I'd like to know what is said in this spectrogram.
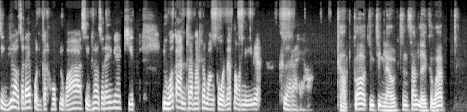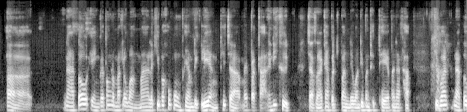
สิ่งที่เราจะได้ผลกระทบหรือว่าสิ่งที่เราจะได้แง่คิด หรือว่าการระมัดระวังตัวณตอนนี้เนี่ยคืออะไรคะครับก็จริง ๆ แล้วสั้น ๆ เลยคือว่านาโตเองก็ต้องระมัดระวังมากและคิดว่าเขาคงพยายามเด็กเลี่ยงที่จะไม่ประกาศอันนี้คือจากสถานการณ์ปัจจุบันในวันที่บันทึกเทปนะครับ คิดว่านาโต้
